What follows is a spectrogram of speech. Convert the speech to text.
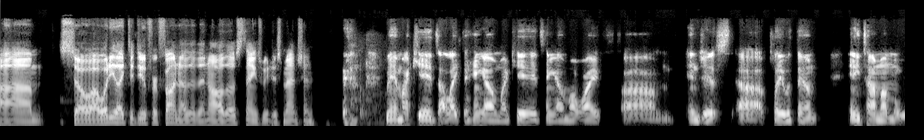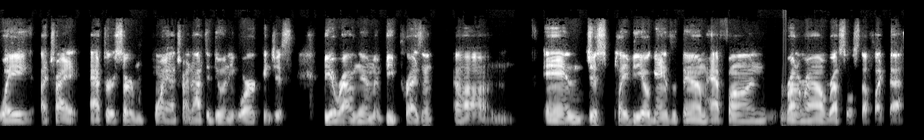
Um, so, uh, what do you like to do for fun other than all those things we just mentioned? Man, my kids, I like to hang out with my kids, hang out with my wife, um, and just uh, play with them. Anytime I'm away, I try after a certain point, I try not to do any work and just be around them and be present. Um, and just play video games with them, have fun, run around, wrestle, stuff like that.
